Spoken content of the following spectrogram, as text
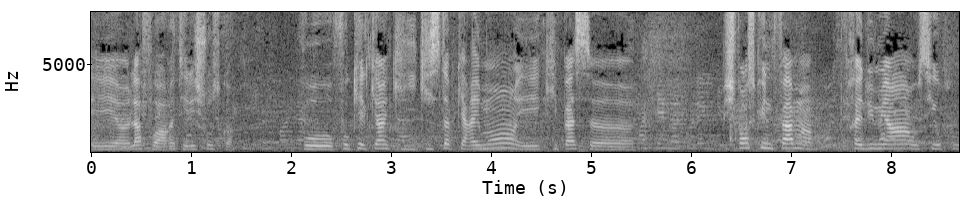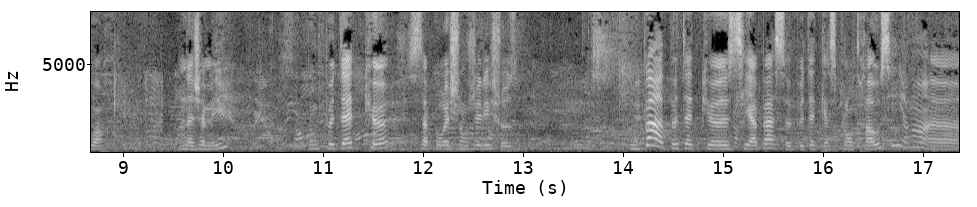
et là, faut arrêter les choses. Quoi. Faut, faut quelqu'un qui, qui stoppe carrément et qui passe. Je pense qu'une femme ferait du bien aussi au pouvoir. On n'a jamais eu. Donc peut-être que ça pourrait changer les choses. Ou pas, peut-être que si elle passe, peut-être qu'elle se plantera aussi. hein. Euh,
